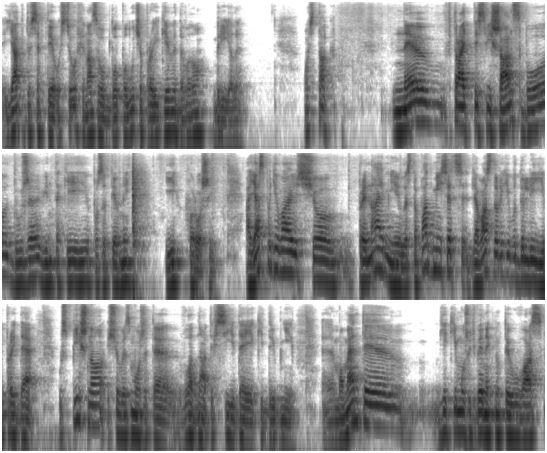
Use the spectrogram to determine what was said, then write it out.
як досягти ось цього фінансового благополуччя, про яке ви давно мріяли. Ось так. Не втратьте свій шанс, бо дуже він такий позитивний і хороший. А я сподіваюся, що принаймні листопад місяць для вас, дорогі водолії, пройде успішно, що ви зможете владнати всі деякі дрібні е, моменти, які можуть виникнути у вас.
